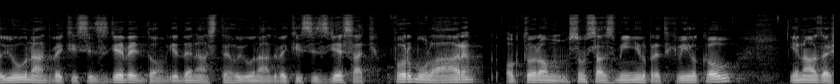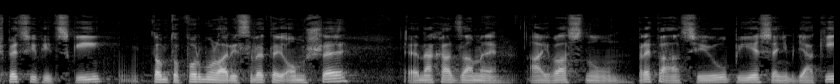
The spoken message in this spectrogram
júna 2009 do 11. júna 2010. Formulár, o ktorom som sa zmínil pred chvíľkou, je naozaj špecifický. V tomto formulári Svetej Omše eh, nachádzame aj vlastnú prepáciu, pieseň vďaky,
